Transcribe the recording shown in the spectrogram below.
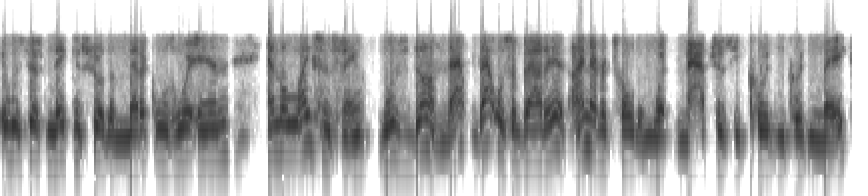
It was just making sure the medicals were in and the licensing was done. That that was about it. I never told him what matches he could and couldn't make.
